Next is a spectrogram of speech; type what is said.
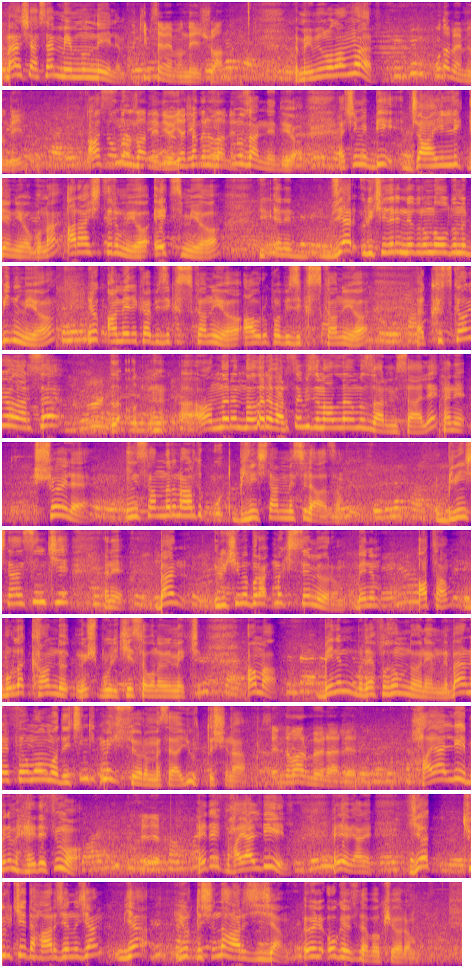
Ben şahsen memnun değilim. Kimse memnun değil şu anda. Memnun olan var. O da memnun değil. Aslında olduğunu zannediyor, memnun- yaşadığını zannediyor. zannediyor. Ya şimdi bir cahillik deniyor buna. Araştırmıyor, etmiyor. Yani diğer ülkelerin ne durumda olduğunu bilmiyor. Yok Amerika bizi kıskanıyor, Avrupa bizi kıskanıyor. Ya kıskanıyorlarsa onların doları varsa bizim Allah'ımız var misali. Hani şöyle insanların artık bilinçlenmesi lazım. Bilinçlensin ki hani ben ülkemi bırakmak istemiyorum. Benim atam burada kan dökmüş bu ülkeyi savunabilmek için. Ama benim refahım da önemli. Ben refahım olmadığı için gitmek istiyorum mesela yurt dışına. Senin de var mı böyle hallerin? Hayal değil benim hedefim o. Hedef. Hedef hayal değil. Hedef yani ya Türkiye'de harcanacağım ya yurt dışında harcayacağım. Öyle o gözle bakıyorum.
